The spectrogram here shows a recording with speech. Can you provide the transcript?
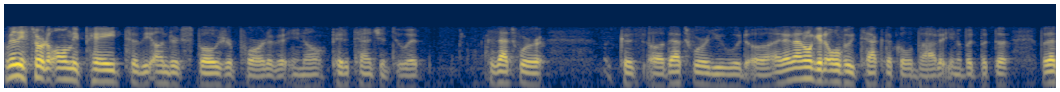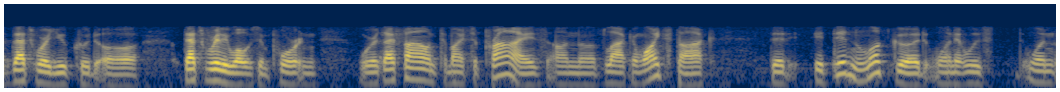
really sort of only paid to the underexposure part of it, you know, paid attention to it, because that's where, because uh, that's where you would, uh, and I don't get overly technical about it, you know, but but the but that, that's where you could, uh, that's really what was important. Whereas I found, to my surprise, on the black and white stock, that it didn't look good when it was when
